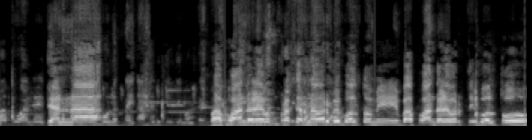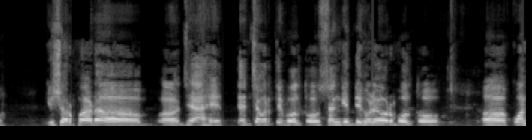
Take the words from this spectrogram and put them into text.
बापू आंधळे त्यांना- बोलत नाहीत असं देखील ते म्हणतायत. बापू आंधळे प्रकरणावर बी बोलतो मी बापू आंधळेवरती बोलतो किशोर फड अ, अ, जे आहेत त्यांच्यावरती बोलतो संगीत दिघोळेवर बोलतो अ, कोण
